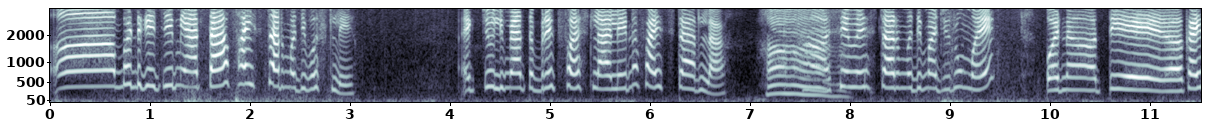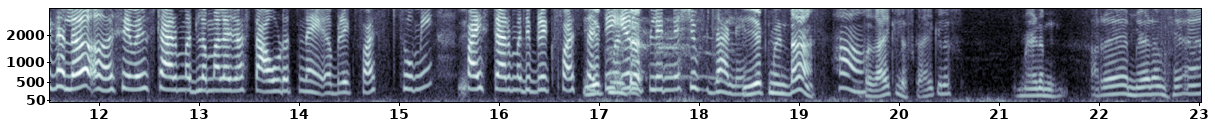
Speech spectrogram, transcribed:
अं, भंडगेजी मी आता फाईव्ह स्टारमध्ये बसले. ऍक्च्युली मी आता ब्रेकफास्टला आले ना फाईव्ह स्टारला हा हां सेवन स्टारमध्ये माझी रूम आहे. पण ते काय झालं सेवन स्टार मधलं मला जास्त आवडत नाही ब्रेकफास्ट सो मी फाईव्ह स्टारमध्ये ब्रेकफास्टसाठी मिनिटं. एरोप्लेनने शिफ्ट झाले. एक मिनिट हा. हा. बघ ऐकलंस का? ऐकलंस? मॅडम अरे मॅडम ह्या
